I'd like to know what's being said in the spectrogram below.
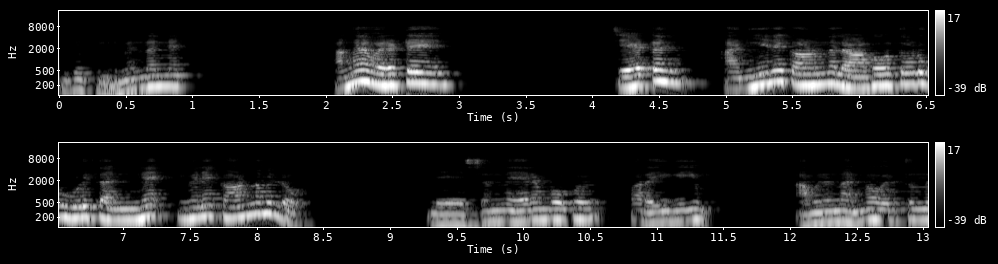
ഇത് ഭീമൻ തന്നെ. അങ്ങനെ വരട്ടെ. ചേട്ടൻ അനിയനെ കാണുന്ന ലാഘവത്തോടു കൂടി തന്നെ ഇവനെ കാണണമല്ലോ. ലേശം നേരം പോക്ക് പറയുകയും അവന് നന്മ വരുത്തുന്ന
